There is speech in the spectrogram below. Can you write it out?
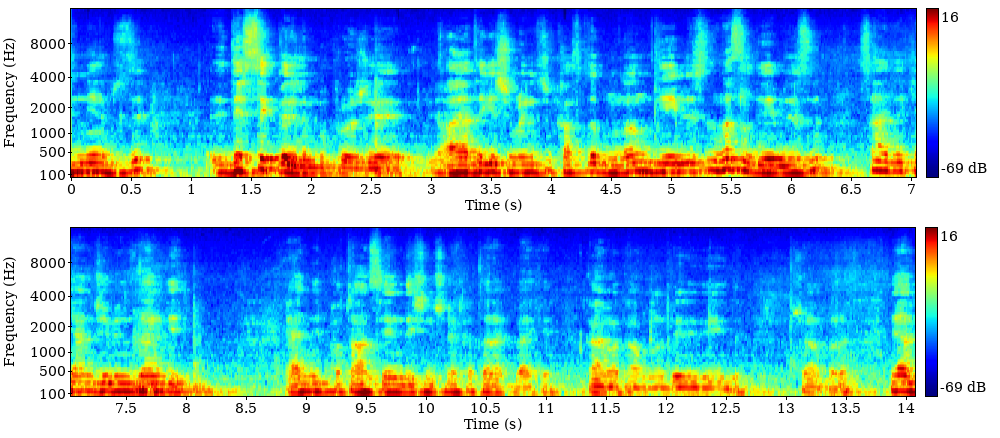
dinleyelim sizi. E, Destek verelim bu projeye. Hayata geçirmeniz için katkıda bulunalım diyebilirsiniz. Nasıl diyebilirsiniz? Sadece kendi cebinizden değil. Kendi potansiyelini de işin içine katarak belki kaymakamlığı, belediyeyi de şu yaparak. Yani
